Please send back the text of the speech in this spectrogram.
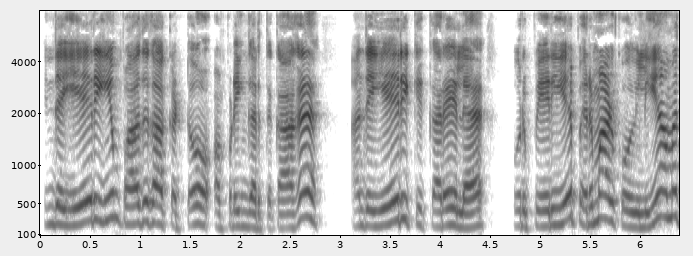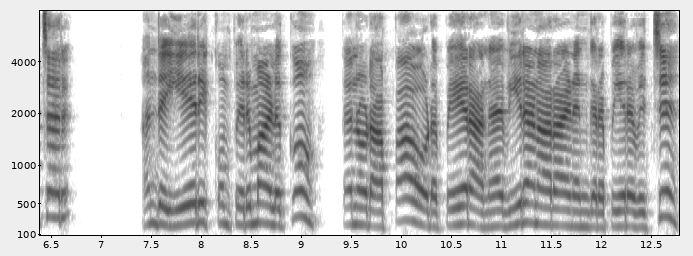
இந்த ஏரியும் பாதுகாக்கட்டும் அப்படிங்கிறதுக்காக அந்த ஏரிக்கு கரையில் ஒரு பெரிய பெருமாள் கோயிலையும் அமைச்சாரு. அந்த ஏரிக்கும் பெருமாளுக்கும் தன்னோட அப்பாவோட பெயரான வீரநாராயணங்கிற பேரை வச்சு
